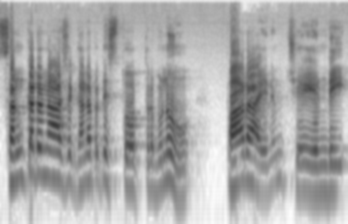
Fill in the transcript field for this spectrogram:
సంకటనాశ గణపతి స్తోత్రమును పారాయణం చేయండి.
